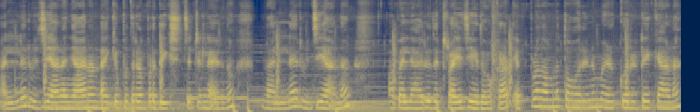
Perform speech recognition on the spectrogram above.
നല്ല രുചിയാണ്. ഞാൻ ഉണ്ടാക്കിയപ്പോൾ ഇത്ര പ്രതീക്ഷിച്ചിട്ടില്ലായിരുന്നു. നല്ല രുചിയാണ്. അപ്പോൾ എല്ലാവരും ഇത് ട്രൈ ചെയ്ത് നോക്കണം. എപ്പോഴും നമ്മൾ തോരനും മെഴുക്കുരട്ടയൊക്കെയാണ്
